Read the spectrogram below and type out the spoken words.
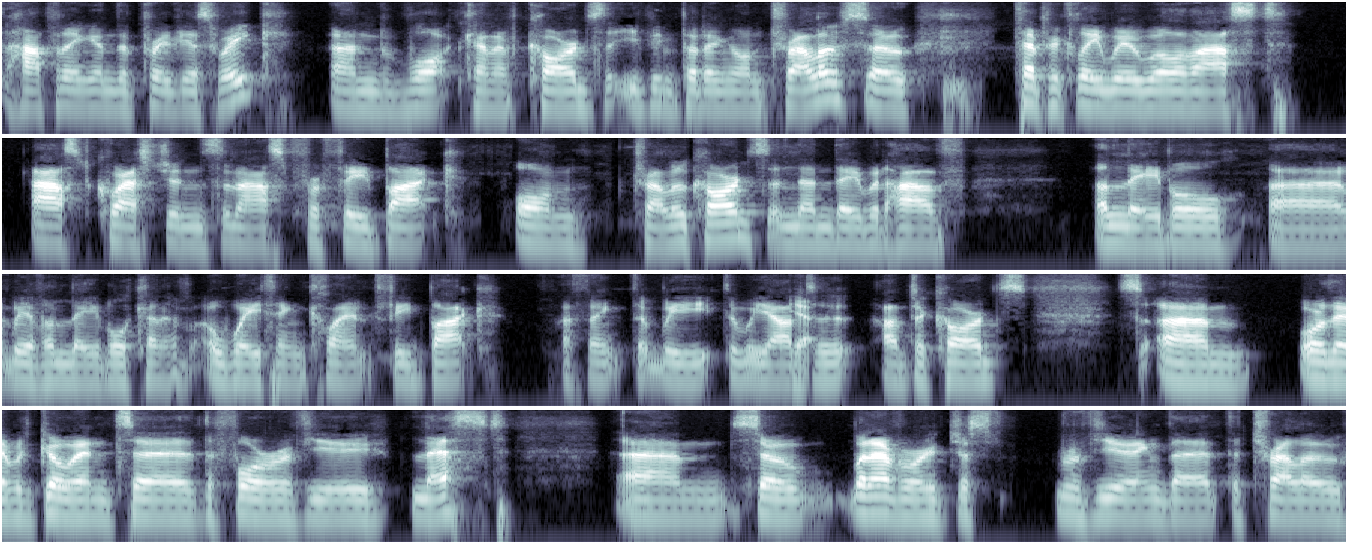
happening in the previous week and what kind of cards that you've been putting on Trello. So typically we will have asked asked questions and asked for feedback on Trello cards, and then they would have a label. Uh, we have a label kind of awaiting client feedback. I think that we that we add yeah. to add to cards, so, um, or they would go into the for review list. Um, so whenever we're just reviewing the the Trello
